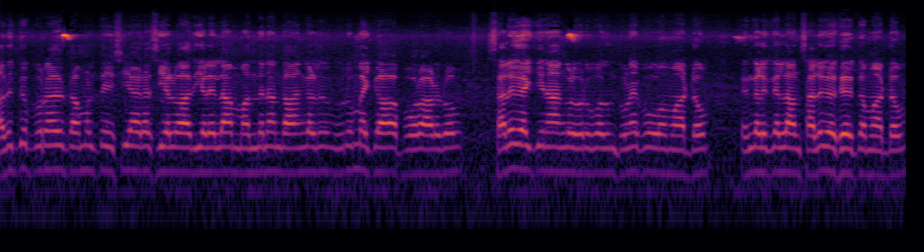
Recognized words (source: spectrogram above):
அதுக்கு பிறகு தமிழ் தேசிய அரசியல்வாதிகள் எல்லாம் வந்து நாங்கள் உரிமைக்காக போராடுறோம். சலுகைக்கு நாங்கள் ஒருபோதும் துணை போக மாட்டோம். எங்களுக்கெல்லாம் சலுகை கேட்க மாட்டோம்.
